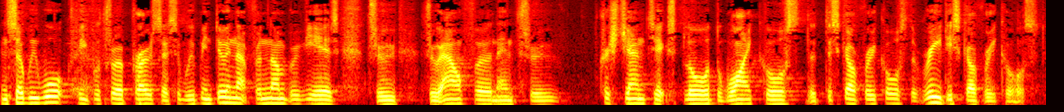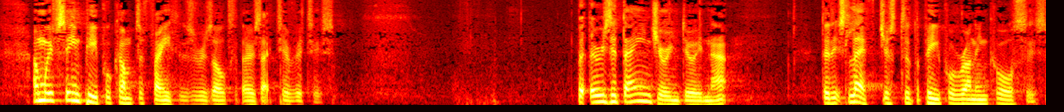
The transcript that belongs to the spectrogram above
And so we walk people through a process, and we've been doing that for a number of years through, through Alpha and then through Christianity Explored, the Y course, the Discovery course, the Rediscovery course. And we've seen people come to faith as a result of those activities. But there is a danger in doing that, that it's left just to the people running courses.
